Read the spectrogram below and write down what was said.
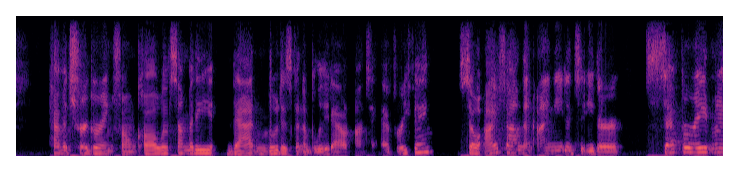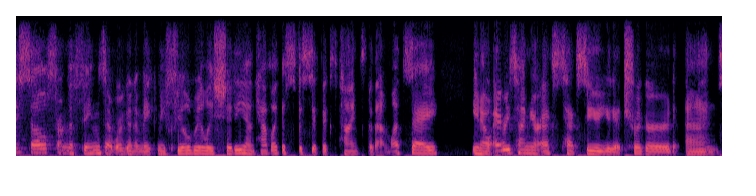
have a triggering phone call with somebody, that mood is going to bleed out onto everything. So I found that I needed to either separate myself from the things that were going to make me feel really shitty and have like a specific time for them. Let's say, you know, every time your ex texts you, you get triggered and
